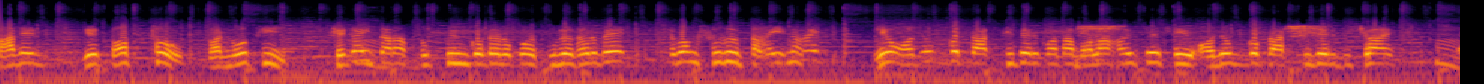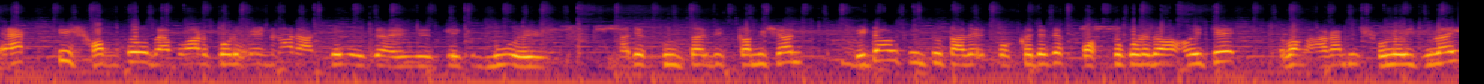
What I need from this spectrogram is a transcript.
তাদের যে তথ্য বা নথি সেটাই তারা সুপ্রিম কোর্টের উপর তুলে ধরবে এবং শুধু তাই নয় যে অযোগ্য প্রার্থীদের কথা বলা হয়েছে সেই অযোগ্য প্রার্থীদের বিষয় একটি শব্দ ব্যবহার করবে না রাজ্যের স্কুল সার্ভিস কমিশন। এটাও কিন্তু তাদের পক্ষ থেকে স্পষ্ট করে দেওয়া হয়েছে এবং আগামী ষোলোই জুলাই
